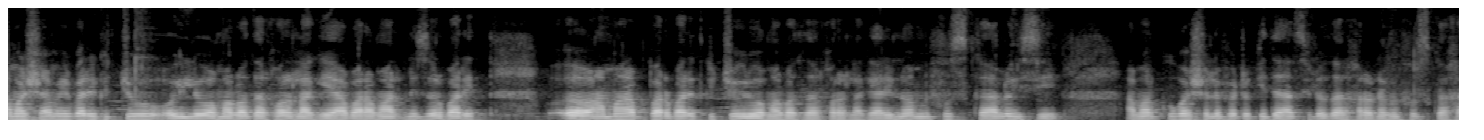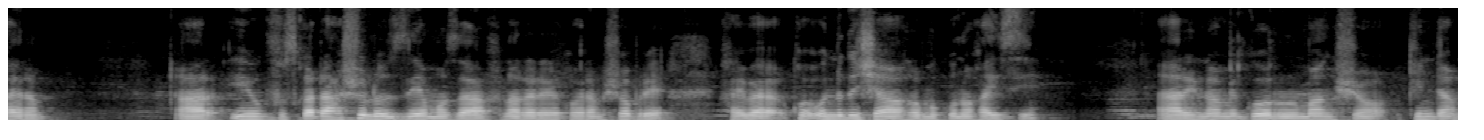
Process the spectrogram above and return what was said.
আমার স্বামীর বাড়ি কিছু হইলেও আমার বাজার করা লাগে, আবার আমার নিজের বাড়িত আমার আব্বার বাড়িত কিছু হইলেও আমার বাজার করা লাগে। আর ইনো আমি ফুচকা লইছি। আমার খুব আসলে পেটো খিদা ছিল তার কারণে আমি ফুচকা খাইলাম আর এই ফুচকাটা আসলে যে মজা আপনারা কইরাম সবরে, খাইবা অন্যদিন শাহ কোনো খাইছি। আর ইনো আমি গরুর মাংস কিনতাম।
